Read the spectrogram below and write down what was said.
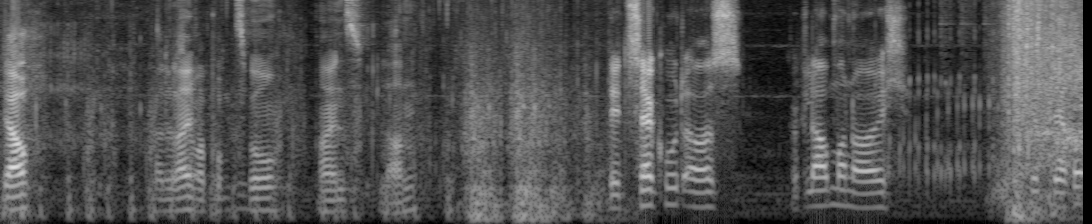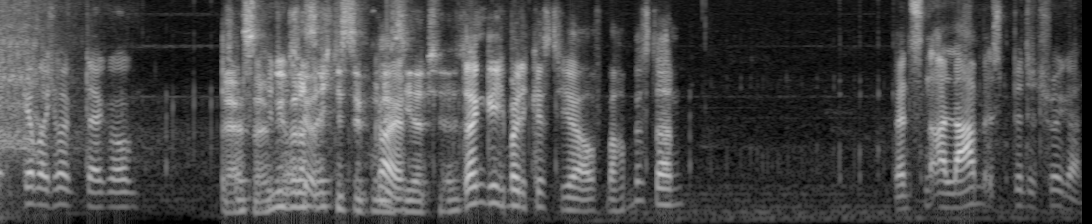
Ja auch. Also Drei, mal pumpen. zwei, eins, laden. Sieht sehr gut aus. Wir glauben an euch. Gebt, euch Rückdeckung. Ja, also irgendwie war das echt nicht synchronisiert. Ja. Dann gehe ich mal die Kiste hier aufmachen. Bis dann. Wenn es ein Alarm ist, bitte triggern.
